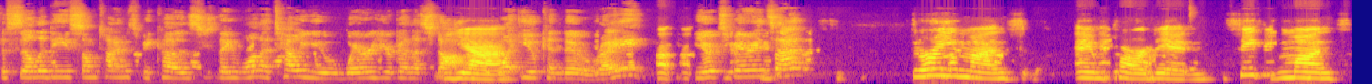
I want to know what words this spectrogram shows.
facilities sometimes because they want to tell you where you're going to stop, Yeah. what you can do, right? Uh, uh, You experience that? three months and pardon, six months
